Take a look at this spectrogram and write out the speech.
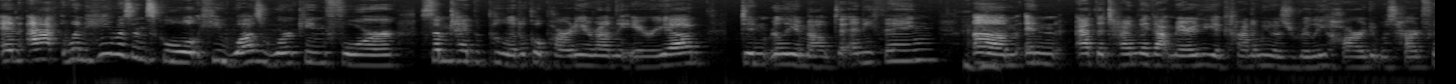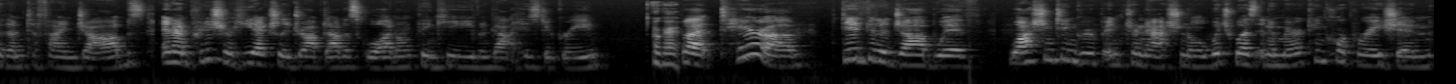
and at, when he was in school, he was working for some type of political party around the area. Didn't really amount to anything. Um, and at the time they got married, the economy was really hard. It was hard for them to find jobs. And I'm pretty sure he actually dropped out of school. I don't think he even got his degree. Okay. But Tara did get a job with Washington Group International, which was an American corporation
